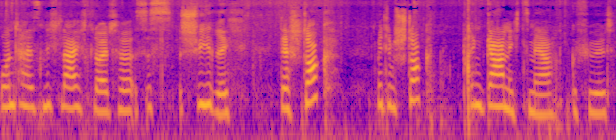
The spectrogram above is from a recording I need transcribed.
Runter ist nicht leicht, Leute. Es ist schwierig. Der Stock mit dem Stock bringt gar nichts mehr, gefühlt.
